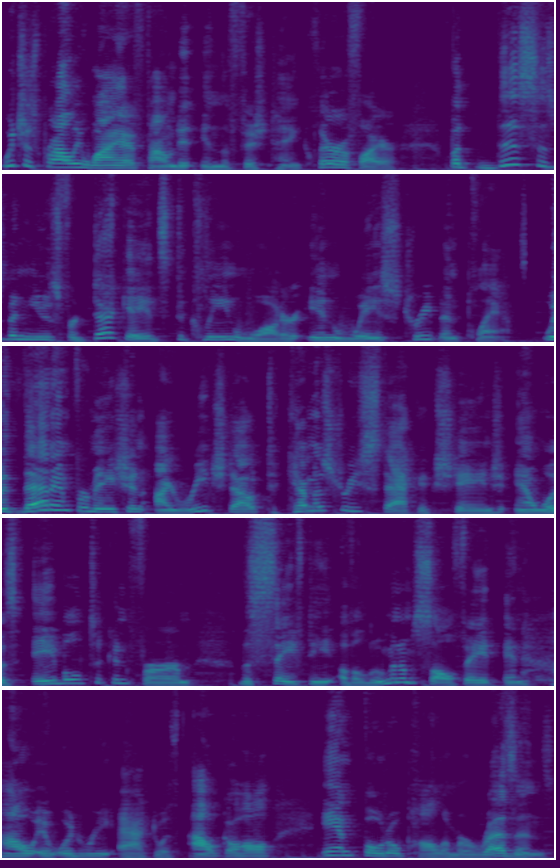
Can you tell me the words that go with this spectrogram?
which is probably why I found it in the fish tank clarifier but this has been used for decades to clean water in waste treatment plants. With that information, I reached out to Chemistry Stack Exchange and was able to confirm the safety of aluminum sulfate and how it would react with alcohol and photopolymer resins.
